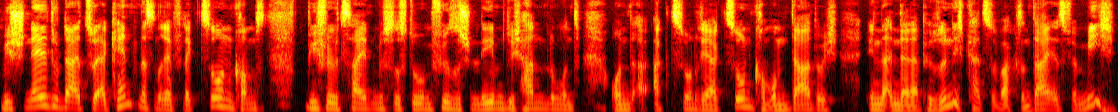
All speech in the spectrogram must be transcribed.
wie schnell du da zu Erkenntnissen, Reflexionen kommst, wie viel Zeit müsstest du im physischen Leben durch Handlung und, und Aktion, Reaktion kommen, um dadurch in, in deiner Persönlichkeit zu wachsen. Und daher ist für mich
